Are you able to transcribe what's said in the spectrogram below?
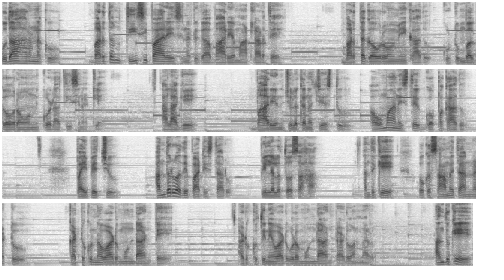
ఉదాహరణకు భర్తను తీసి పారేసినట్టుగా భార్య మాట్లాడితే భర్త గౌరవమే కాదు కుటుంబ గౌరవం కూడా తీసినట్లే. అలాగే భార్యను చులకన చేస్తూ అవమానిస్తే గొప్ప కాదు. పైపెచ్చు అందరూ అదే పాటిస్తారు పిల్లలతో సహా. అందుకే ఒక సామెత అన్నట్టు కట్టుకున్నవాడు ముండా అంటే అడుక్కు తినేవాడు కూడా ముండా అంటాడు అన్నారు. అందుకే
